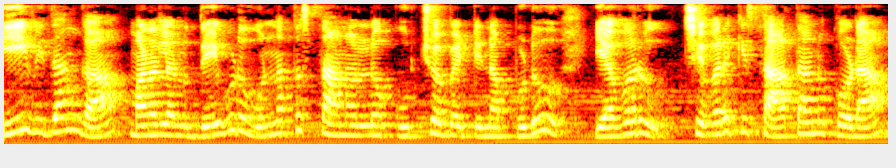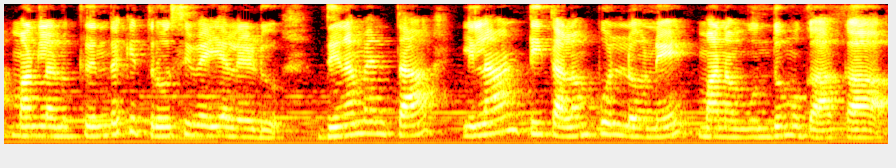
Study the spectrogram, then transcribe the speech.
ఈ విధంగా మనలను దేవుడు ఉన్నత స్థానంలో కూర్చోబెట్టినప్పుడు ఎవరు చివరికి సాతాను కూడా మనలను క్రిందకి త్రోసివేయలేడు. దినమెంతా ఇలాంటి తలంపుల్లోనే మనం ఉందుముగాక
